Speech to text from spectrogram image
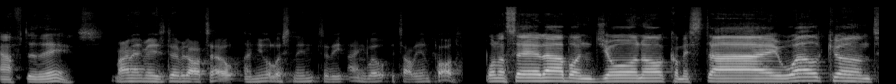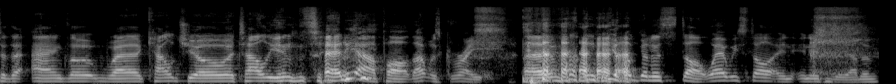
after this. My name is David Artell, and you're listening to the Anglo Italian Pod. Buonasera, buongiorno, come stai? Welcome to the Anglo uh, Calcio Italian Serie A part. That was great. Um, are going to start. Where are we starting in Italy, Adam?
